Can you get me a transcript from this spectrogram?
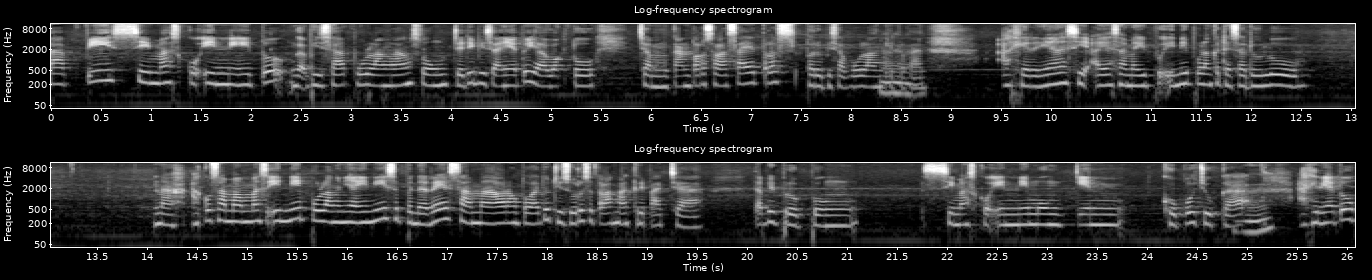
tapi si masku ini itu nggak bisa pulang langsung. Jadi bisanya itu ya waktu jam kantor selesai terus baru bisa pulang gitu kan. Akhirnya si ayah sama ibu ini pulang ke desa dulu. Nah, aku sama Mas ini pulangnya ini sebenarnya sama orang tua itu disuruh setelah maghrib aja. Tapi berhubung si Masku ini mungkin gopoh juga, akhirnya tuh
